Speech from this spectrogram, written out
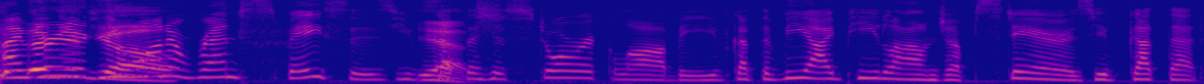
mean There you if you want to rent spaces you've got the historic lobby you've got the vip lounge upstairs you've got that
